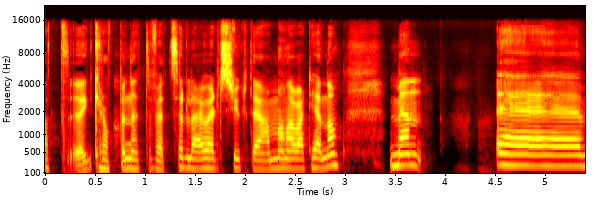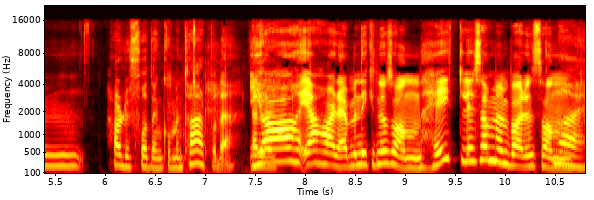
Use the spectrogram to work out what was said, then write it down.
At eh, kroppen etter fødsel det er jo helt sjukt, det man har vært igjennom. Men uh, Har du fått en kommentar på det? ja, jeg har det, men ikke noe sånn hate, liksom, men bare en sånn Nei.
